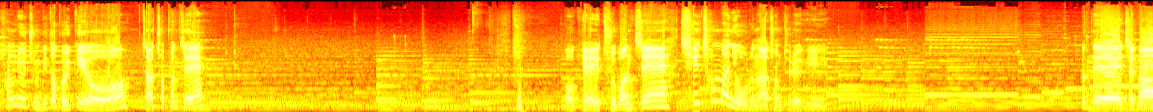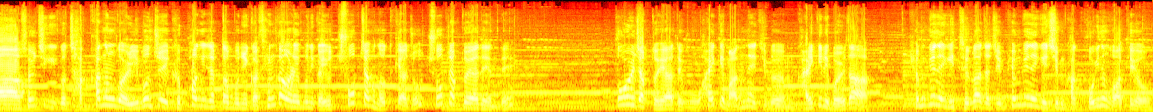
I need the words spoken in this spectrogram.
확률 좀 믿어볼게요. 자 첫 번째. 오케이 두 번째. 7천만이 오르나 전투력이. 근데 제가 솔직히 이거 작하는 걸 이번 주에 급하게 잡다 보니까 생각을 해보니까 이거 추업작은 어떻게 하죠? 추업작도 해야 되는데? 소울작도 해야 되고 할 게 많네 지금. 갈 길이 멀다 평균액이 들어가자. 지금 평균액이 지금 각 보이는 것 같아요.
